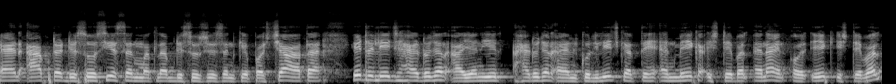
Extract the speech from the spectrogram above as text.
एंड आफ्टर डिसोसिएशन मतलब डिसोसिएशन के पश्चात इट रिलीज़ हाइड्रोजन आयन ये हाइड्रोजन आयन को रिलीज़ करते हैं and make a stable anion और एक स्टेबल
